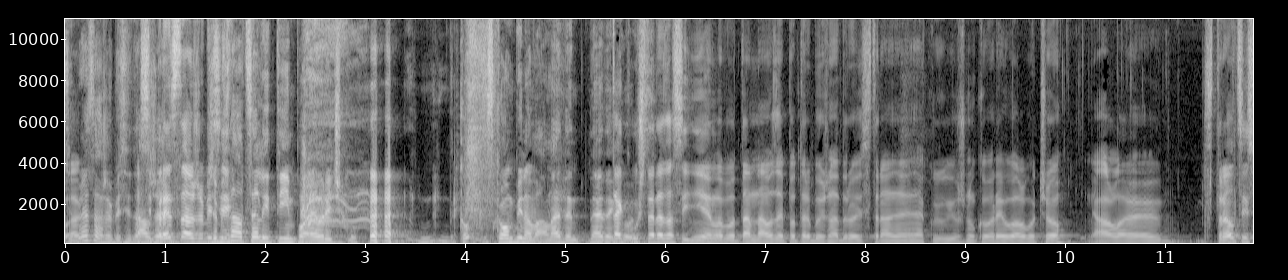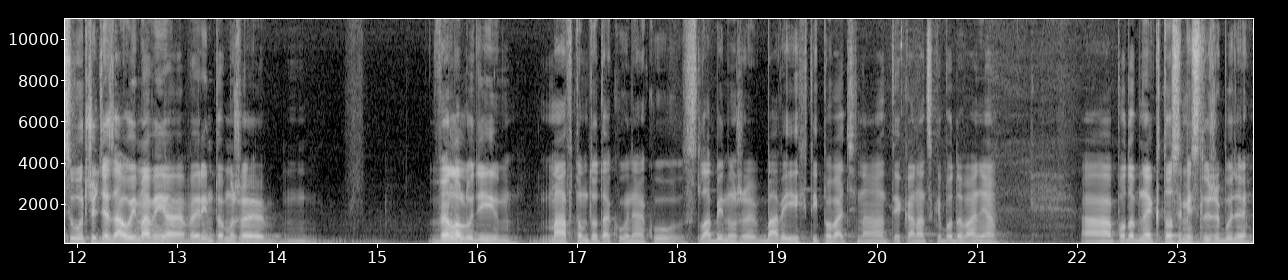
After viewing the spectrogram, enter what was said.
si predstav, že by si dal, že, predstav, že by že si... by dal celý tým po Euričku. Ko- skombinoval na jeden, na jeden Tak kurz. už teraz asi nie, lebo tam naozaj potrebuješ na druhej strane nejakú Južnú Koreu alebo čo. Ale strelci sú určite zaujímaví a verím tomu, že veľa ľudí má v tomto takú nejakú slabinu, že baví ich typovať na tie kanadské bodovania. A podobne. Kto si myslí, že bude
